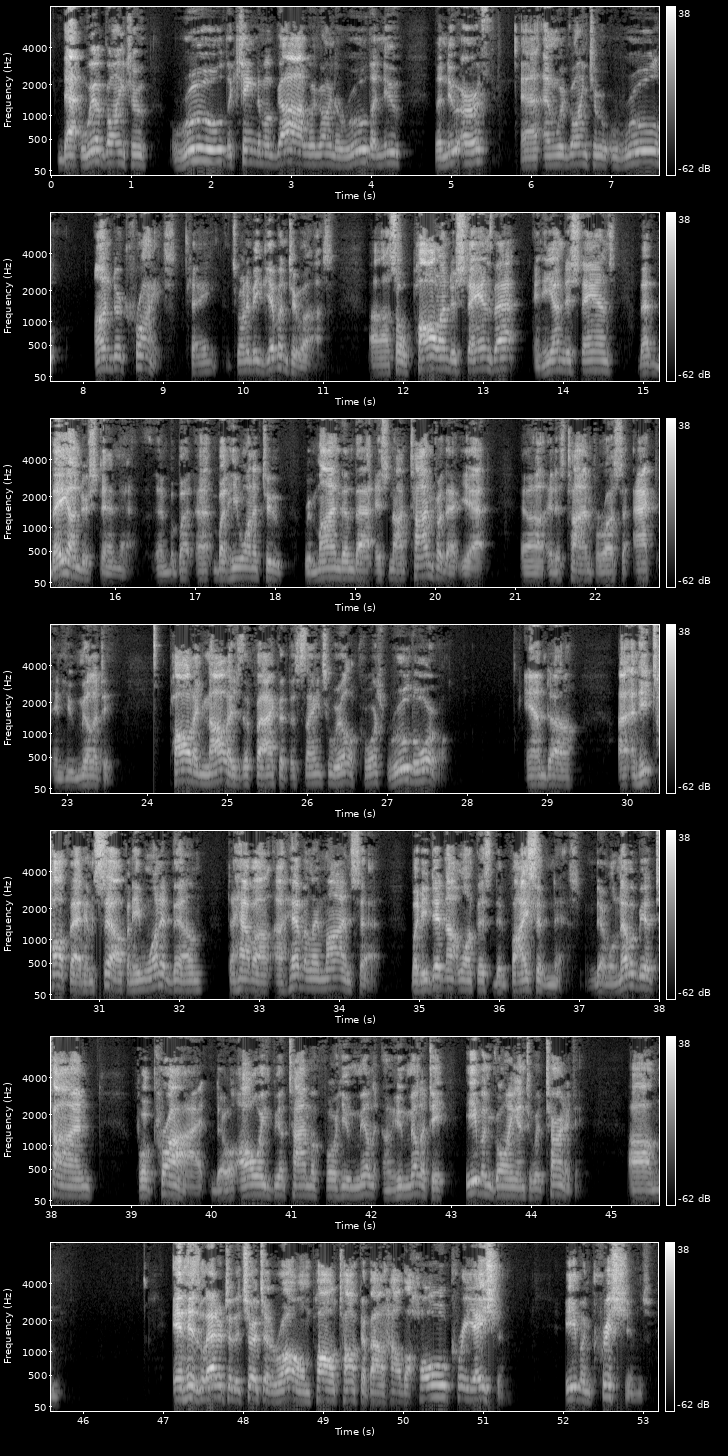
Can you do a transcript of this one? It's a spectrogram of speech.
that we're going to rule the kingdom of God. We're going to rule the new the new earth, uh, and we're going to rule under Christ. Okay, it's going to be given to us. Uh, so Paul understands that, and he understands that they understand that. But uh, but he wanted to remind them that it's not time for that yet. Uh, it is time for us to act in humility. Paul acknowledged the fact that the saints will, of course, rule the world, and uh, and he taught that himself, and he wanted them to have a, a heavenly mindset. But he did not want this divisiveness. There will never be a time for pride. There will always be a time for humility, humility even going into eternity. Um, in his letter to the church at Rome, Paul talked about how the whole creation, even Christians,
